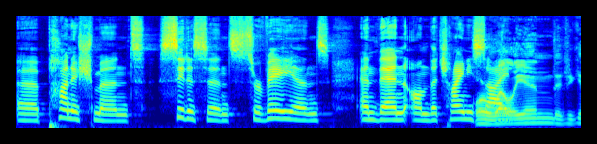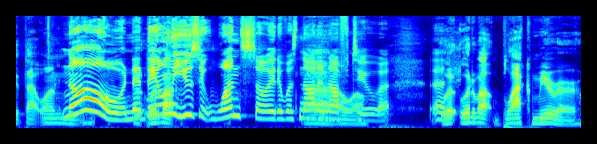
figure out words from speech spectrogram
uh, punishment, citizens, surveillance, and then on the Chinese Orwellian, side. Orwellian, did you get that one? No, what, they what only about, use it once, so it was not uh, enough well. to. Uh, uh, what, what, about Black Mirror?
